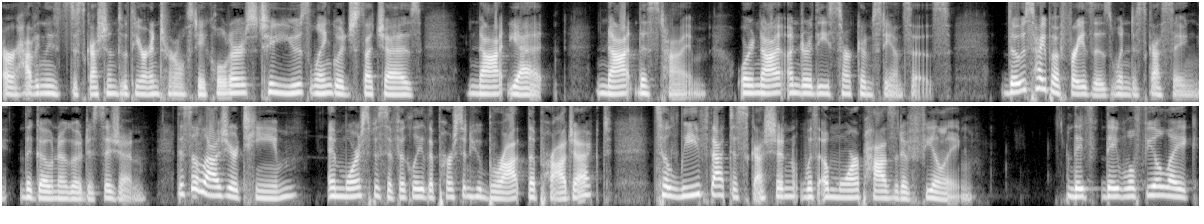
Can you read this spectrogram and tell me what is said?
or having these discussions with your internal stakeholders to use language such as not yet, not this time, or not under these circumstances. Those type of phrases when discussing the go no go decision. This allows your team and more specifically, the person who brought the project to leave that discussion with a more positive feeling. They they will feel like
